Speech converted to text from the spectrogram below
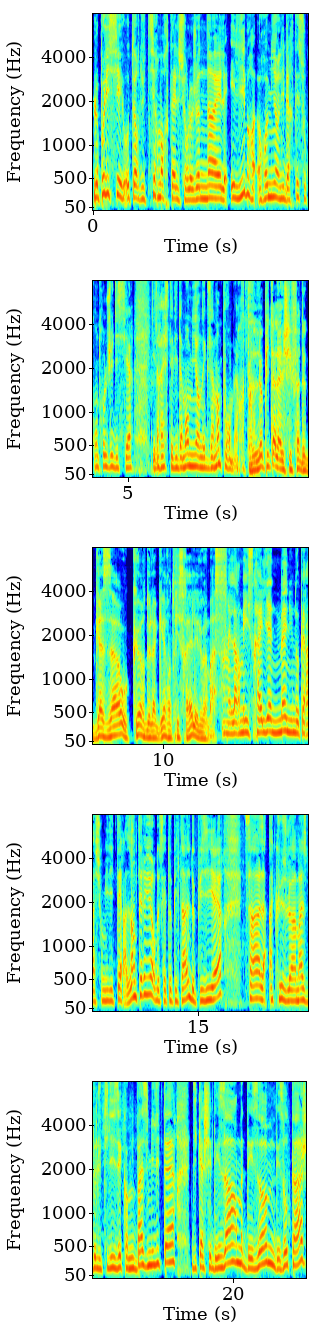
Le policier, auteur du tir mortel sur le jeune Naël, est libre, remis en liberté sous contrôle judiciaire. Il reste évidemment mis en examen pour meurtre. L'hôpital Al-Shifa de Gaza, au cœur de la guerre entre Israël et le Hamas. L'armée israélienne mène une opération militaire à l'intérieur de cet hôpital depuis hier. Tsahal accuse le Hamas de l'utiliser comme base militaire, d'y cacher des armes, des hommes, des otages.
